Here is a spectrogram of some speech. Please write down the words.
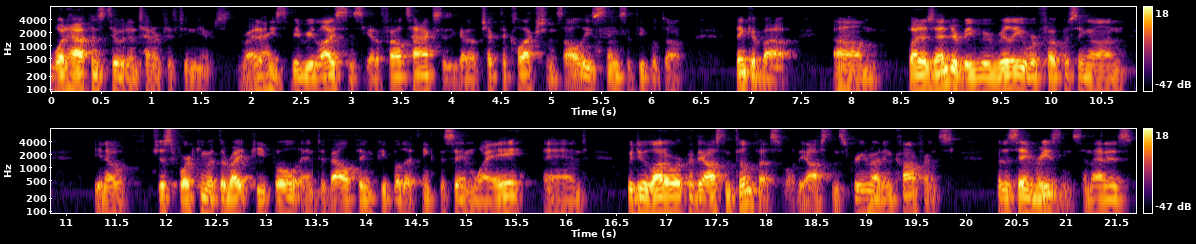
what happens to it in 10 or 15 years, right? right. It needs to be relicensed. You got to file taxes. You got to check the collections, all these things that people don't think about. Um, but as Enderby, we really were focusing on, you know, just working with the right people and developing people that think the same way. And we do a lot of work with the Austin Film Festival, the Austin Screenwriting Conference for the same reasons. And that is,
